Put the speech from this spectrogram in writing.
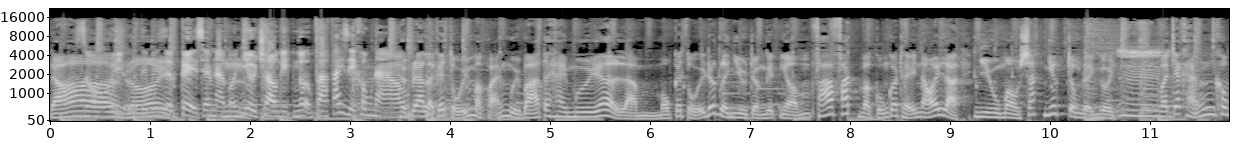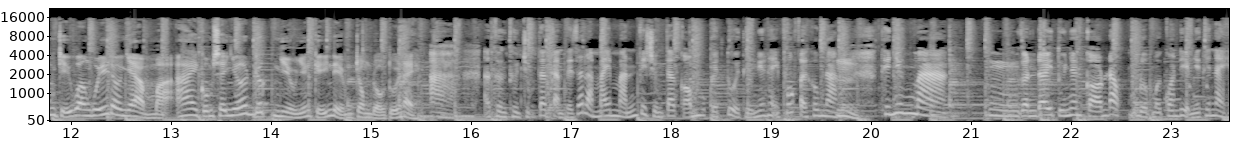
đó rồi, thế bây giờ kể xem nào có Ừ. nhiều trò nghịch ngợm phá phách gì không nào? Thực ra là cái tuổi mà khoảng 13 tới 20 á là một cái tuổi rất là nhiều trò nghịch ngợm, phá phách và cũng có thể nói là nhiều màu sắc nhất trong đời người. Ừ. Và chắc hẳn không chỉ quan quý đâu nha, mà ai cũng sẽ nhớ rất nhiều những kỷ niệm trong độ tuổi này. À, à, thường thường chúng ta cảm thấy rất là may mắn vì chúng ta có một cái tuổi thiếu niên hạnh phúc phải không nào? Ừ. Thế nhưng mà ừm, gần đây tú nhân có đọc được một quan điểm như thế này.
